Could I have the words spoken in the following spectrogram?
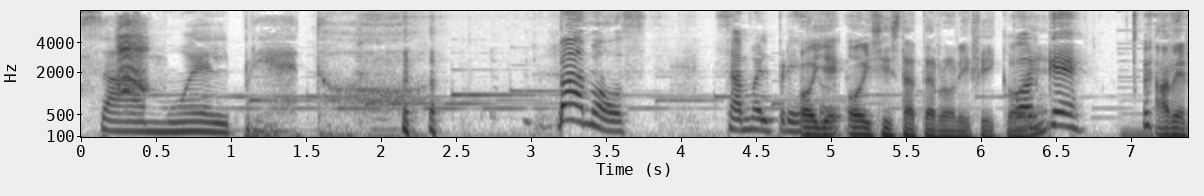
Samuel Prieto. Vamos, Samuel Prieto. Oye, hoy sí está terrorífico. ¿Por ¿eh? qué? A ver,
